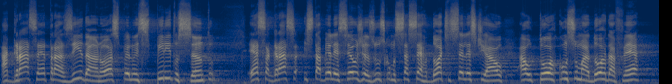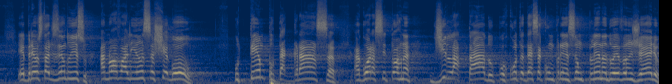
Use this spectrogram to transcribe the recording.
a graça é trazida a nós pelo Espírito Santo. Essa graça estabeleceu Jesus como sacerdote celestial, autor, consumador da fé. Hebreus está dizendo isso. A nova aliança chegou. O tempo da graça agora se torna dilatado por conta dessa compreensão plena do Evangelho.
